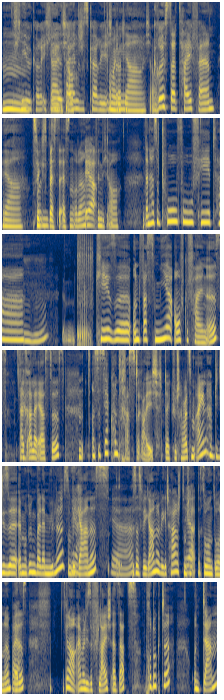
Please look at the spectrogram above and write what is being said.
ich liebe Curry. Ich liebe ich auch. thailändisches Curry. Ich oh mein bin Gott, ja, ich auch. größter Thai-Fan. Ja, ist wirklich das beste Essen, oder? Ja. Finde ich auch. Dann hast du Tofu, Feta, Mhm. Käse und was mir aufgefallen ist, als allererstes, es ist sehr kontrastreich, der Kühlschrank. Weil zum einen habt ihr diese ähm, Rügenwalder Mühle, so Ja. veganes. Ja. Ist das vegan oder vegetarisch? Zum Ja. Teil so und so, ne? Beides. Genau, einmal diese Fleischersatzprodukte und dann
